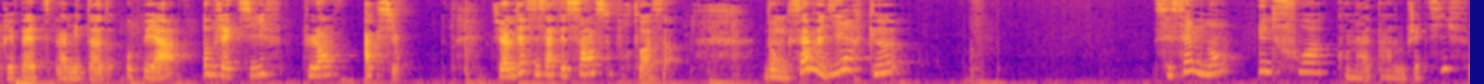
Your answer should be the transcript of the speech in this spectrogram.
répète la méthode OPA, objectif, plan, action. Tu vas me dire si ça fait sens pour toi, ça. Donc, ça veut dire que c'est seulement une fois qu'on a atteint l'objectif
